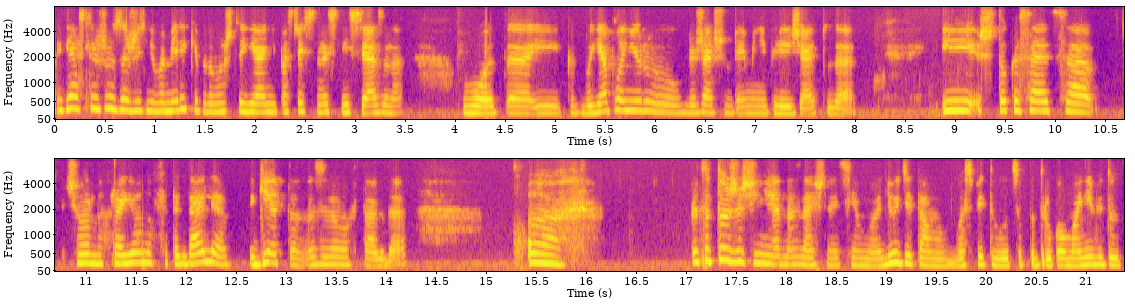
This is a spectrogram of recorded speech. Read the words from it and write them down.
я слежу за жизнью в Америке, потому что я непосредственно с ней связана. Вот. Э, и как бы я планирую в ближайшем времени переезжать туда. И что касается черных районов и так далее, гетто, назовем их так, да, это тоже очень неоднозначная тема. Люди там воспитываются по-другому, они ведут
